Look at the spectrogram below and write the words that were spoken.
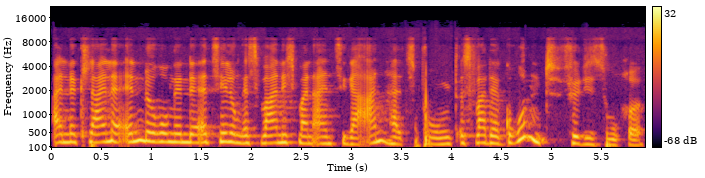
eine kleine Änderung in der Erzählung. Es war nicht mein einziger Anhaltspunkt. Es war der Grund für die Suche.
